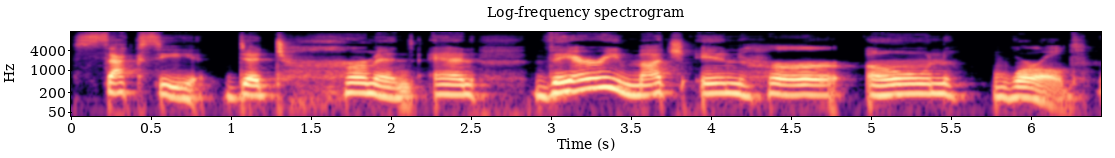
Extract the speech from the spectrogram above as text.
sexy, determined, and very much in her own world.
